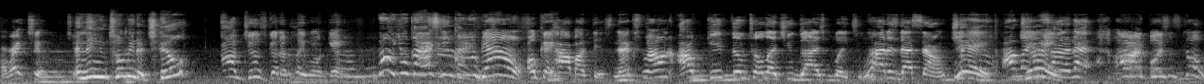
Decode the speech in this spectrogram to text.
All right, chill. And then you told me to chill? I'm just gonna play one game. Um, no, you guys can calm down. Okay, how about this? Next round, I'll get them to let you guys play too. How does that sound? Jay, I like the sound of that. All right, boys, let's go.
